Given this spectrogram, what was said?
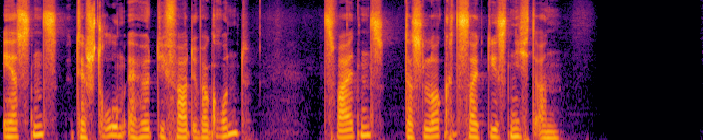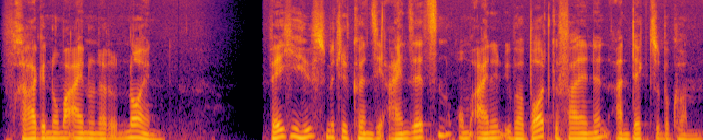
Erstens, der Strom erhöht die Fahrt über Grund. Zweitens, das Log zeigt dies nicht an. Frage Nummer 109. Welche Hilfsmittel können Sie einsetzen, um einen über Bord gefallenen an Deck zu bekommen?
